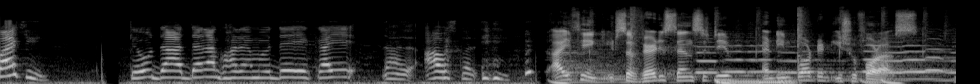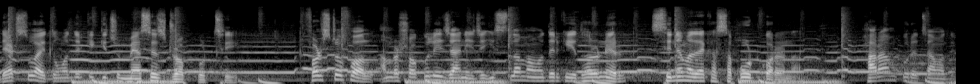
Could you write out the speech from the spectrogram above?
কয় কি? কেউ দেয় না ঘরের মধ্যে একাই আওয়াজ করে। I think it's a very sensitive and important issue for us that's why তোমাদেরকে কিছু মেসেজ ড্রপ করছি। ফার্স্ট অফ অল আমরা সকলেই জানি যে ইসলাম আমাদেরকে এই ধরনের সিনেমা দেখা সাপোর্ট করে না। হারাম করেছে আমাদের।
